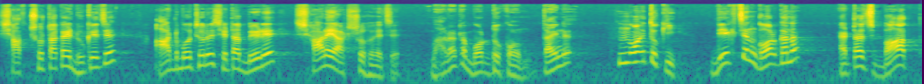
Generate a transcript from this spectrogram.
সাতশো টাকায় ঢুকেছে আট বছরে সেটা বেড়ে সাড়ে আটশো হয়েছে। ভাড়াটা বড্ড কম তাই না? নয়তো কি? দেখছেন ঘরখানা? অ্যাটাচ বাত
